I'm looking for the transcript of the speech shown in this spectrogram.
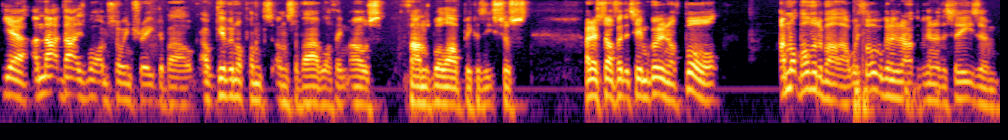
Yeah, and that that is what I'm so intrigued about. I've given up on on survival. I think most fans will have because it's just I just don't think the team good enough. But I'm not bothered about that. We thought we were going to go at the beginning of the season,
